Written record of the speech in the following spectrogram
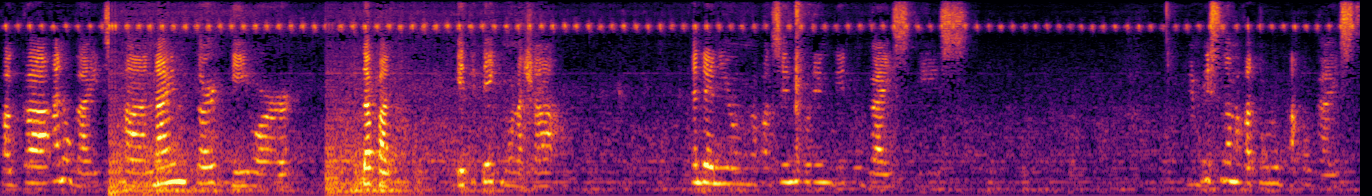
pagka ano guys, ah, 9.30 or dapat iti-take mo na siya. And then, yung napansin ko din dito guys is imbis na makatulog ako guys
